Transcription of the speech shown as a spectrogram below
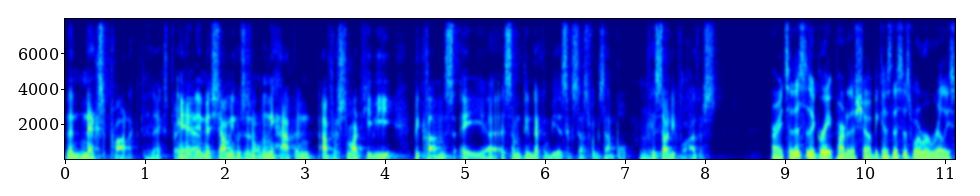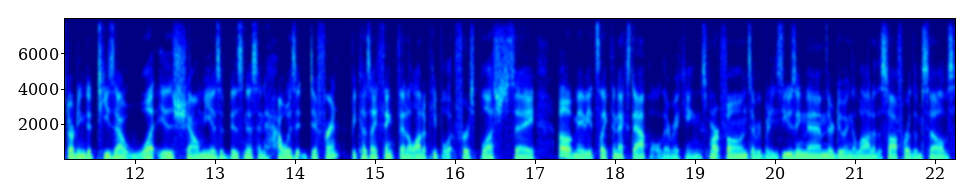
the next product. The next product. And, yeah. and the Xiaomi ecosystem only happen after smart TV becomes a uh, something that can be a successful example, hmm. case study for others. All right, so this is a great part of the show because this is where we're really starting to tease out what is Xiaomi as a business and how is it different because I think that a lot of people at first blush say, "Oh, maybe it's like the next Apple. They're making smartphones, everybody's using them, they're doing a lot of the software themselves."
